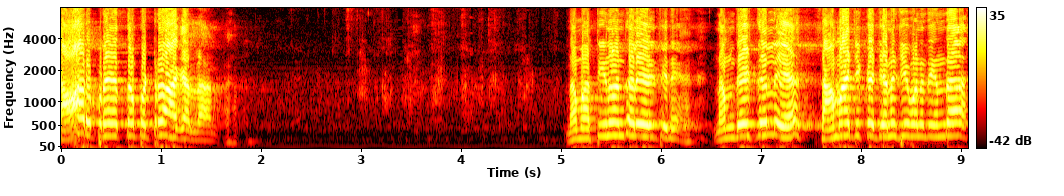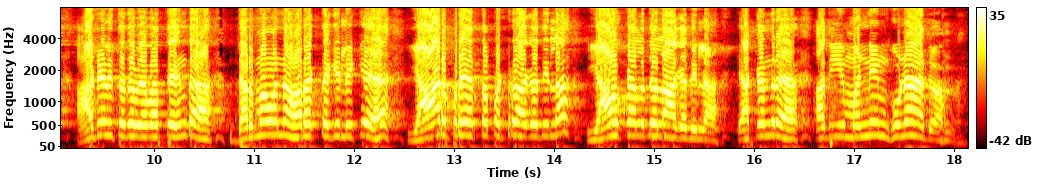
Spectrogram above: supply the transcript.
ಯಾರು ಪ್ರಯತ್ನ ಪಟ್ಟರೂ ಆಗಲ್ಲ ನಮ್ಮ ಅಂತಲೇ ಹೇಳ್ತೀನಿ. ನಮ್ಮ ದೇಶದಲ್ಲಿ ಸಾಮಾಜಿಕ ಜನಜೀವನದಿಂದ, ಆಡಳಿತದ ವ್ಯವಸ್ಥೆಯಿಂದ ಧರ್ಮವನ್ನು ಹೊರಗೆ ತೆಗಿಲಿಕ್ಕೆ ಯಾರು ಪ್ರಯತ್ನ ಪಟ್ಟರೂ ಆಗೋದಿಲ್ಲ, ಯಾವ ಕಾಲದಲ್ಲೂ ಆಗೋದಿಲ್ಲ. ಯಾಕಂದ್ರೆ ಅದು ಈ ಮಣ್ಣಿನ ಗುಣ ಅದು.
